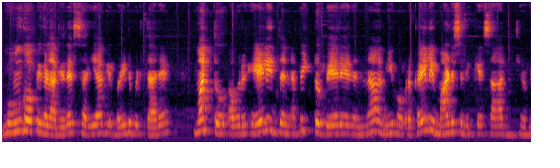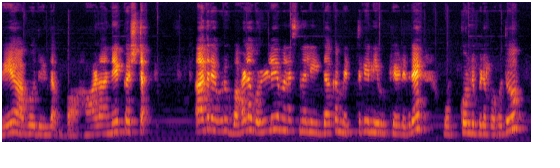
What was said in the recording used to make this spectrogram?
ಮುಂಗೋಪಿಗಳಾಗಿದೆ ಸರಿಯಾಗಿ ಬೈದು ಬಿಡ್ತಾರೆ. ಮತ್ತು ಅವರು ಹೇಳಿದ್ದನ್ನು ಬಿಟ್ಟು ಬೇರೆಯದನ್ನು ನೀವು ಅವರ ಕೈಲಿ ಮಾಡಿಸಲಿಕ್ಕೆ ಸಾಧ್ಯವೇ ಆಗೋದಿಲ್ಲ. ಬಹಳನೇ ಕಷ್ಟ. ಆದರೆ ಅವರು ಬಹಳ ಒಳ್ಳೆಯ ಮನಸ್ಸಿನಲ್ಲಿ ಇದ್ದಾಗ ಮೆತ್ತಗೆ ನೀವು ಕೇಳಿದರೆ ಒಪ್ಕೊಂಡು ಬಿಡಬಹುದು.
